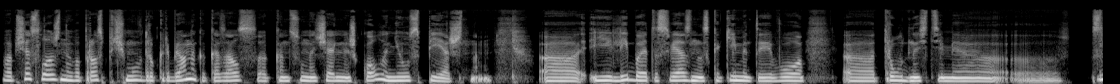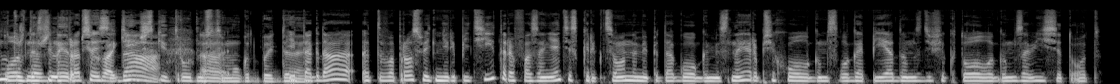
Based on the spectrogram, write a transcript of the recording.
Вообще сложный вопрос, почему вдруг ребенок оказался к концу начальной школы неуспешным. А, и либо это связано с какими-то его а, трудностями э, сложности ну, в процессе. Психологические да. трудности а, могут быть, да. И тогда это вопрос ведь не репетиторов, а занятий с коррекционными педагогами, с нейропсихологом, с логопедом, с дефектологом, зависит от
